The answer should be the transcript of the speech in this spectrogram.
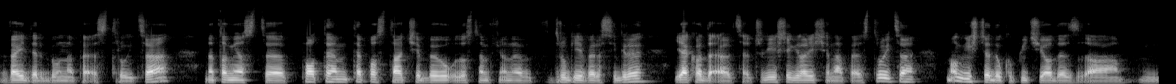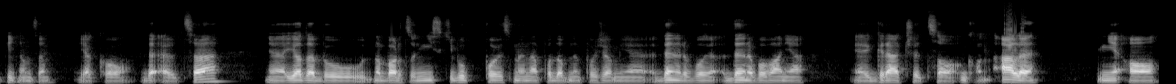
Vader był na PS3, natomiast e, potem te postacie były udostępnione w drugiej wersji gry jako DLC, czyli jeśli graliście na PS3, mogliście dokupić Jodę za mm, pieniądze jako DLC. E, Joda był no, bardzo niski, był powiedzmy na podobnym poziomie denerwo- denerwowania e, graczy co Gon, ale nie o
